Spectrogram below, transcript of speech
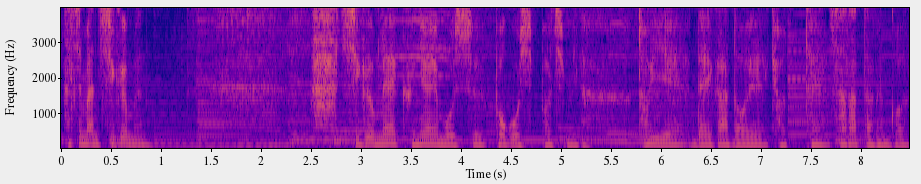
하지만 지금은 지금의 그녀의 모습 보고 싶어집니다. 토이의 내가 너의 곁에 살았다는 걸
